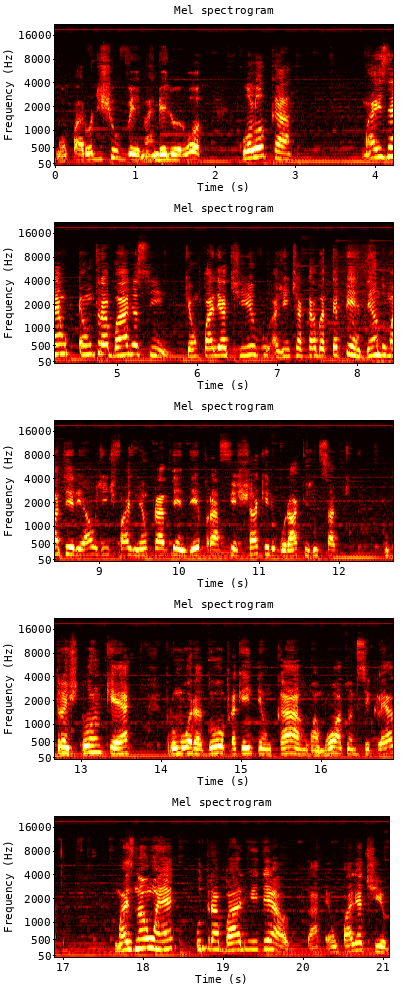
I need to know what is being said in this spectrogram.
não parou de chover, mas melhorou, colocar. Mas é, é um trabalho assim, que é um paliativo, a gente acaba até perdendo o material, a gente faz mesmo para atender, para fechar aquele buraco que a gente sabe que, o transtorno que é para o morador, para quem tem um carro, uma moto, uma bicicleta, mas não é o trabalho ideal, tá? É um paliativo.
